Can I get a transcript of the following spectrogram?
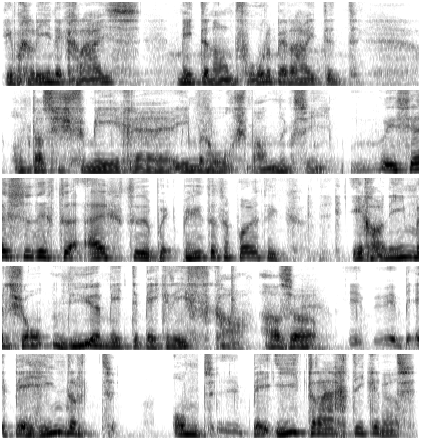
im kleinen Kreis miteinander vorbereitet. Und das ist für mich äh, immer hochspannend gewesen. Wie stellst du dich zu, eigentlich zu der Behindertenpolitik? Ich hatte immer schon Mühe mit dem Begriff. Gehabt. Also behindert und beeinträchtigt.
